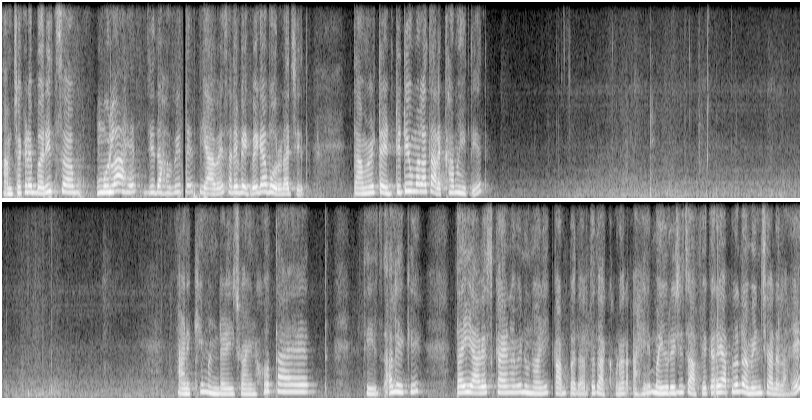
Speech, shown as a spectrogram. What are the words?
आमच्याकडे बरीच मुलं आहेत जी दहावीत आहेत यावेळेस आणि वेगवेगळ्या बोर्डाची आहेत. त्यामुळे टेंटेटिव्ह मला तारखा माहिती आहेत. आणखी मंडळी जॉईन होत आहेत. ती झाले की ताई यावेळेस काय नवीन उन्हाळी काम पदार्थ दाखवणार आहे? मयुरीजी चाफेकर हे आपलं नवीन चॅनल आहे.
